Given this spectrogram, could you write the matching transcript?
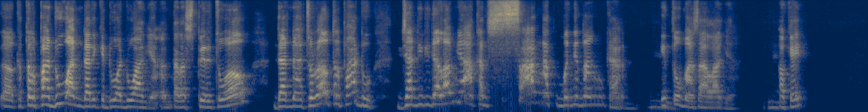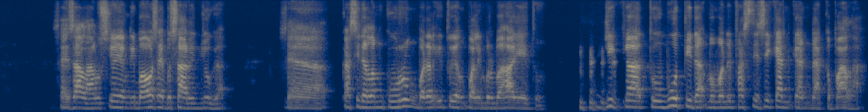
eh, keterpaduan dari kedua-duanya antara spiritual dan natural terpadu. Jadi di dalamnya akan sangat menyenangkan. Hmm. Itu masalahnya. Hmm. Oke? Okay? Saya salah, harusnya yang di bawah saya besarin juga. Saya kasih dalam kurung padahal itu yang paling berbahaya itu. Jika tubuh tidak memanifestasikan kehendak kepala,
